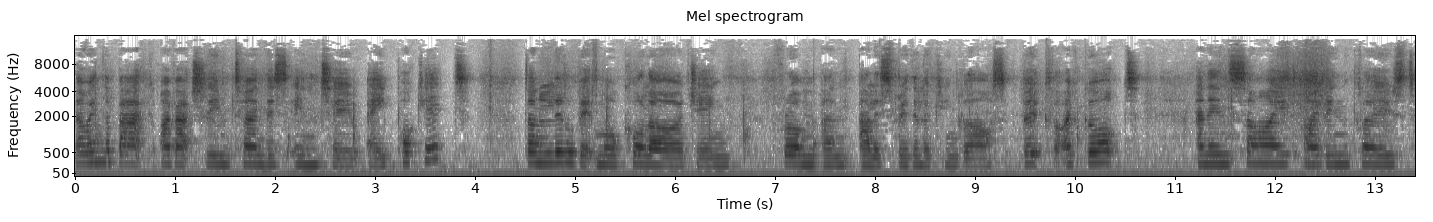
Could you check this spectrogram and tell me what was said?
Now in the back I've actually turned this into a pocket, done a little bit more collaging from an Alice Through the Looking Glass book that I've got and inside I've enclosed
